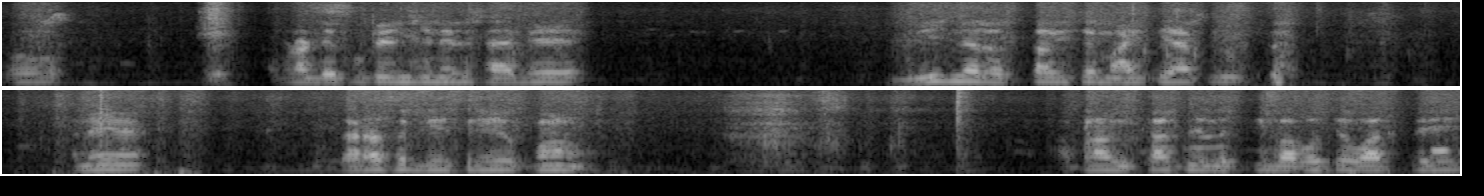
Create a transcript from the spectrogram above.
તો આપણા ડેપ્યુટી એન્જિનિયર સાહેબે બ્રિજના રસ્તા વિશે માહિતી આપી અને ધારાસભ્યશ્રીએ પણ આપણા વિકાસને લગતી બાબતે વાત કરી.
